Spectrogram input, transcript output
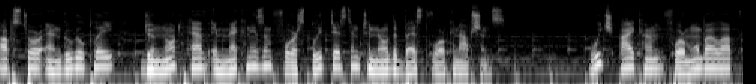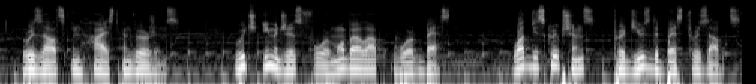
App Store and Google Play do not have a mechanism for split testing to know the best working options. Which icon for mobile app results in highest conversions? Which images for mobile app work best? What descriptions produce the best results?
